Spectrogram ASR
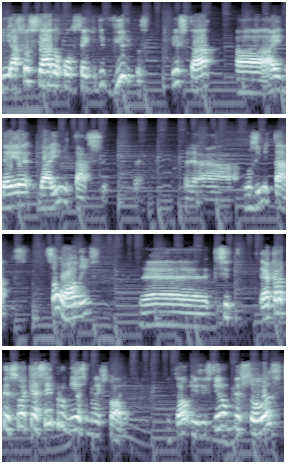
e associado ao conceito de virtus está a, a ideia da imitácio. Né? É, os imitados são homens é, que se, é aquela pessoa que é sempre o mesmo na história. Então, existiram pessoas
